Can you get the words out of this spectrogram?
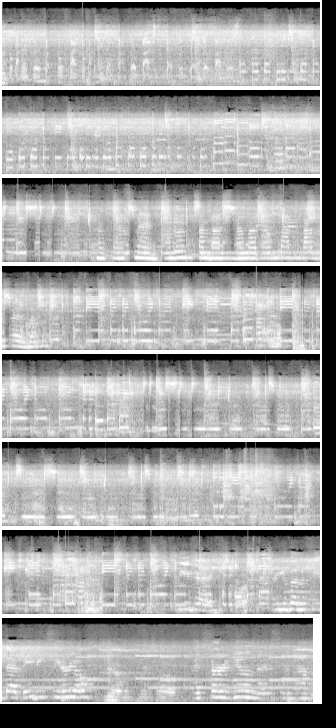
Attachment. Bum, bum, bum, bum, bum, bum, bum, bum, bum, bum. DJ, are you gonna feed that baby cereal? Yeah, what's next up? I started doing this and um,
